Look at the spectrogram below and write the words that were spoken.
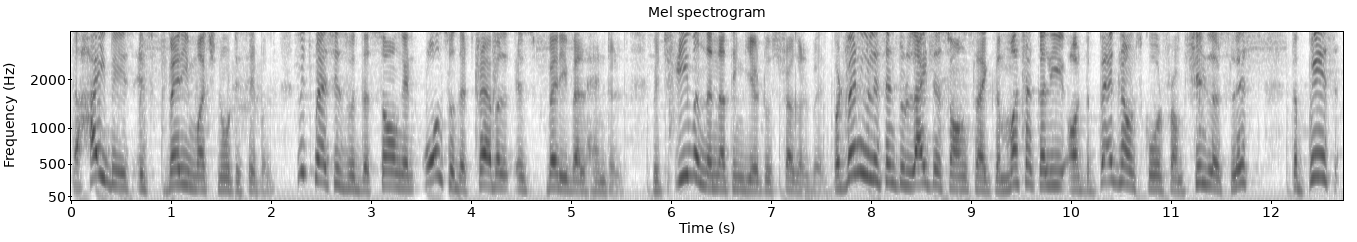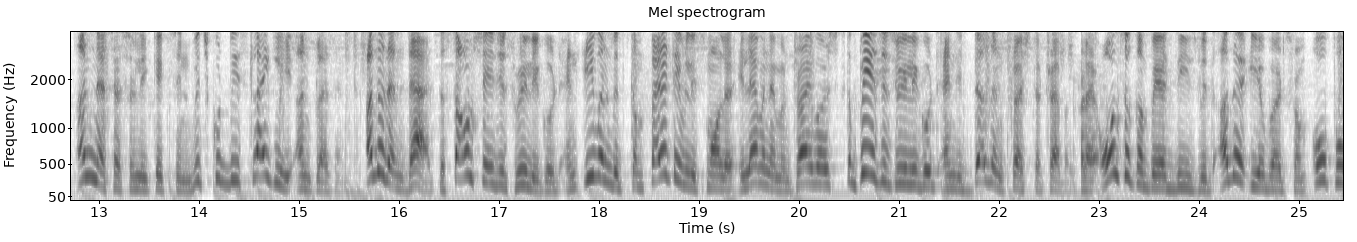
the high bass is very much noticeable, which matches with the song and also the treble is very well handled, which even the Nothing Ear 2 struggle with. But when you listen to lighter songs songs like the Masakali or the background score from Schindler's List, the bass unnecessarily kicks in which could be slightly unpleasant. Other than that, the soundstage is really good and even with comparatively smaller 11mm drivers, the bass is really good and it doesn't crush the treble. But I also compared these with other earbuds from Oppo,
